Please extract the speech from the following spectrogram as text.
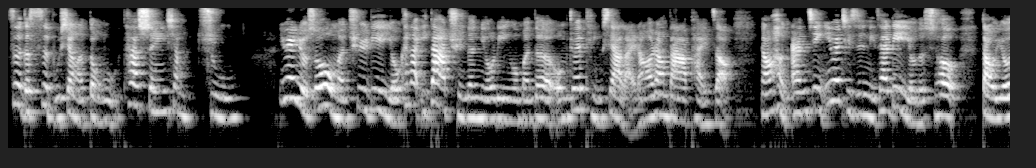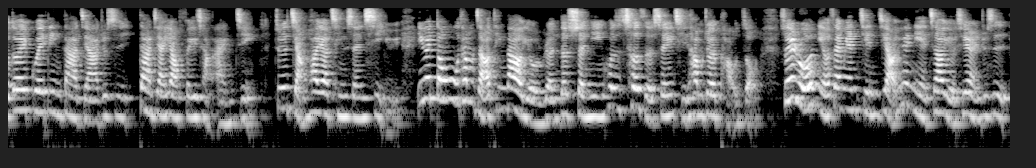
这个四不像的动物，它的声音像猪。因为有时候我们去猎游，看到一大群的牛羚，我们的我们就会停下来，然后让大家拍照，然后很安静。因为其实你在猎游的时候，导游都会规定大家，就是大家要非常安静，就是讲话要轻声细语。因为动物它们只要听到有人的声音或是车子的声音，其实它们就会跑走。所以如果你要在那边尖叫，因为你也知道有些人就是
